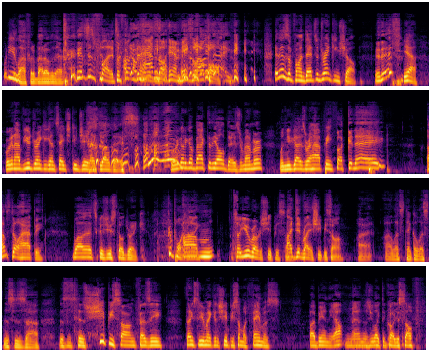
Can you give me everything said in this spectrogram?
what are you laughing about over there? it's just fun. It's a oh, fun Oh, don't day. hassle him. He's It's a fun local. it is a fun day. It's a drinking show. It is? Yeah. We're going to have you drink against HTG like the old days. We're going to go back to the old days. Remember when you guys were happy? Fucking A. I'm still happy. Well, that's because you still drink. Good point, Um, so you wrote a sheepy song. I did write a sheepy song. All right. Uh, let's take a listen. This is uh, this is his sheepy song, Fezzy. Thanks to you making sheepy somewhat famous by being the Alton Man, as you like to call yourself.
